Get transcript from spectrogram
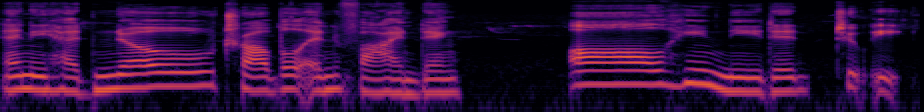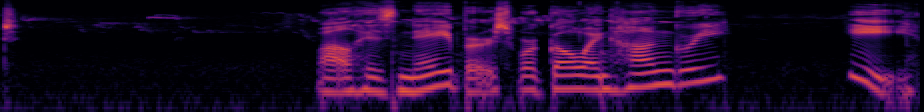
and he had no trouble in finding all he needed to eat. While his neighbors were going hungry, he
